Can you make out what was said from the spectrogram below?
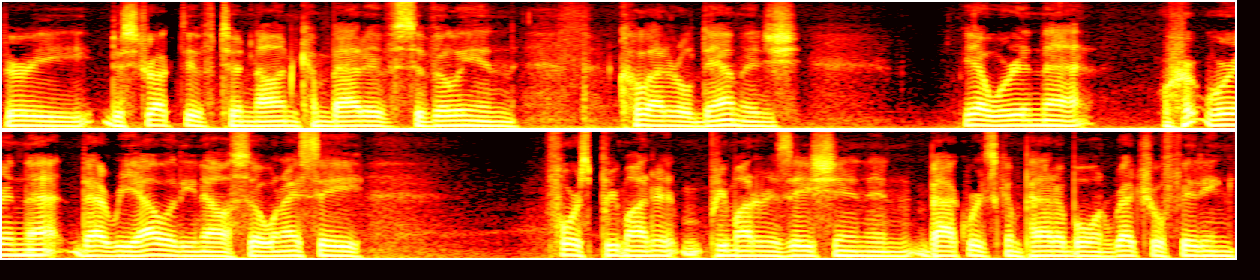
very destructive to non-combative civilian collateral damage. Yeah, we're in that we're, we're in that, that reality now. So when I say forced pre-modern, pre-modernization and backwards compatible and retrofitting,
